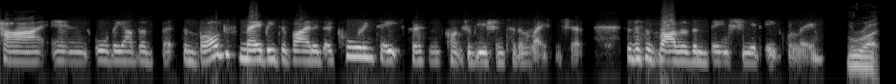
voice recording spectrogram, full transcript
car, and all the other bits and bobs may be divided according to each person's contribution to the relationship. So this is rather than being shared equally. All right.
